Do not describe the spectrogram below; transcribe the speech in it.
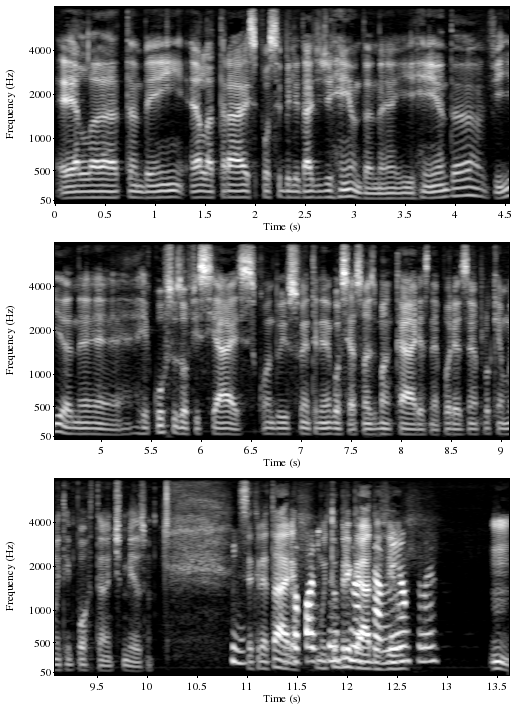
ela também ela traz possibilidade de renda, né? E renda via né, recursos oficiais, quando isso entra em negociações bancárias, né? Por exemplo, que é muito importante mesmo. Sim. Secretária, muito obrigado, viu? Né? Hum,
